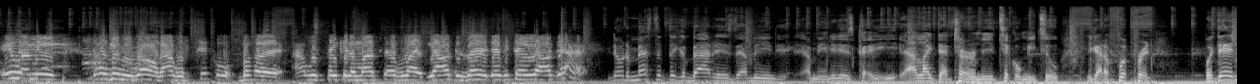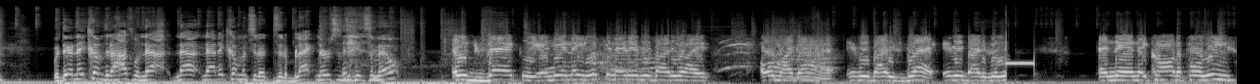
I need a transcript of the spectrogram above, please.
It, I mean, don't get me wrong. I was tickled, but I was thinking to myself like, y'all deserved everything y'all got. You know, the messed up thing about it is, I mean, I mean, it is. I like that term. It tickled me too. You got a footprint, but then But then they come to the hospital. Now, now, now they coming to the to the black nurses to get some help. Exactly. And then they looking at everybody like, oh my God, everybody's black, everybody's a And then they called the police,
